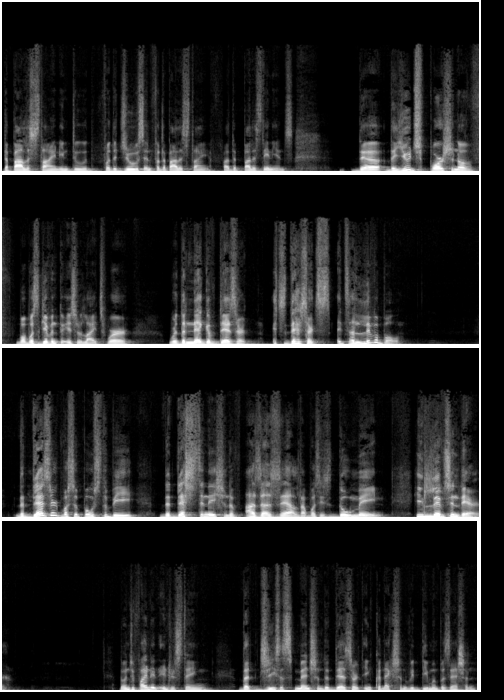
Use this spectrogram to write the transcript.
the Palestine into for the Jews and for the Palestine for the Palestinians, the, the huge portion of what was given to Israelites were, were the Negev desert. It's deserts, it's unlivable. The desert was supposed to be the destination of Azazel. That was his domain. He lives in there. Don't you find it interesting that Jesus mentioned the desert in connection with demon possession?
